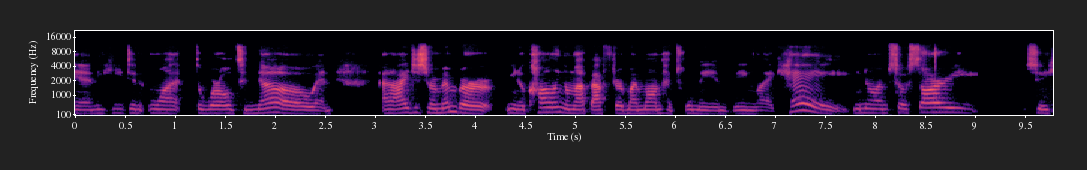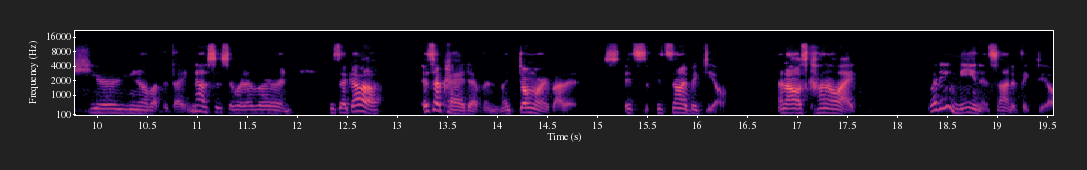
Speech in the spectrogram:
and he didn't want the world to know and and I just remember, you know, calling him up after my mom had told me and being like, "Hey, you know, I'm so sorry to hear, you know, about the diagnosis or whatever. And he's like, oh, it's okay, Devin. Like, don't worry about it. It's, it's, it's not a big deal. And I was kind of like, what do you mean it's not a big deal?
